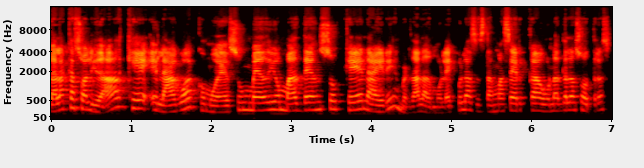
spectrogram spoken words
Da la casualidad que el agua, como es un medio más denso que el aire, ¿verdad? Las moléculas están más cerca unas de las otras,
